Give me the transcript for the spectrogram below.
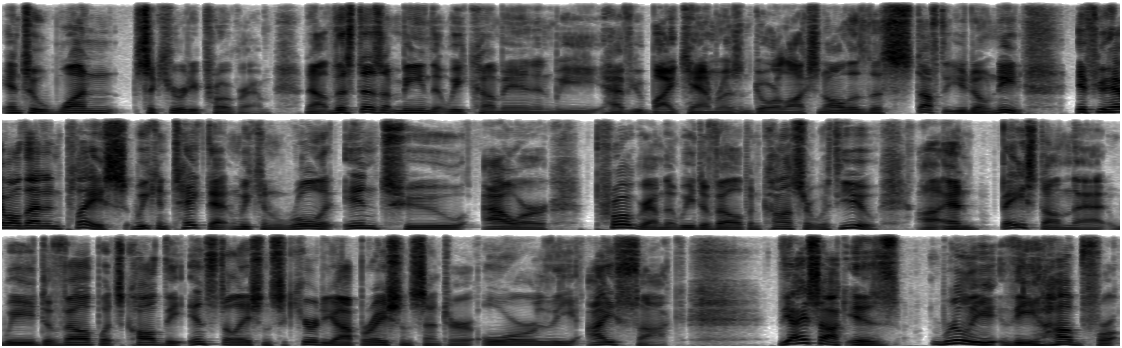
into one security program. Now, this doesn't mean that we come in and we have you buy cameras and door locks and all of this stuff that you don't need. If you have all that in place, we can take that and we can roll it into our program that we develop in concert with you. Uh, and based on that, we develop what's called the Installation Security Operations Center or the ISOC. The ISOC is really the hub for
